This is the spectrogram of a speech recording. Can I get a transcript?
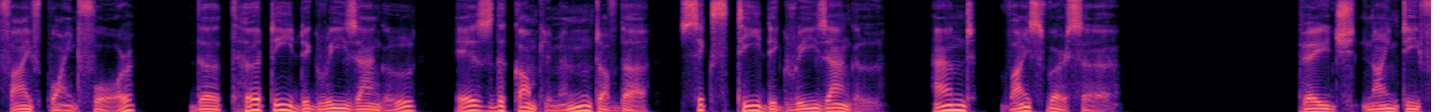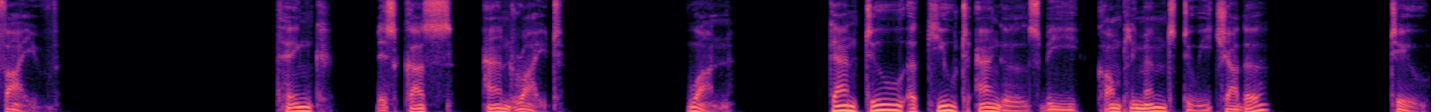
5.4, the 30 degrees angle is the complement of the 60 degrees angle and vice versa. Page 95 Think, discuss and write. 1. Can two acute angles be complement to each other? 2.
